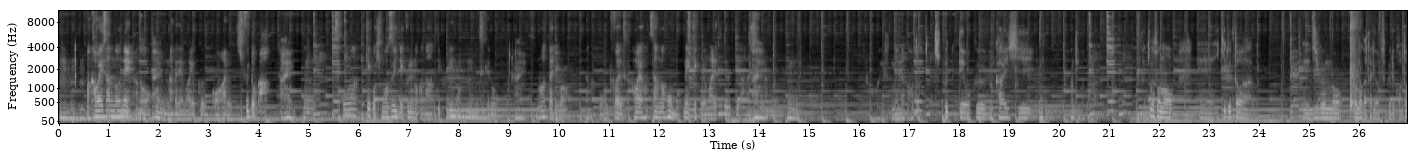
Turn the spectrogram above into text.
うんうんうん。まあ、河合さんの,、ね、あのはい。本の中ではよくこうある聞くとか、はい。うん、そこが結構紐づいてくるのかなっていうふうに思ったんですけど、はい。そのあたりはなんかこういかがですか？河合さんの本も、ね、結構読まれてるっていう話だったので、うん。そうですね。なんか本当聞くって奥深いしなんていうのかな。さっきのその、きるとは、えー自分の物語を作ること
